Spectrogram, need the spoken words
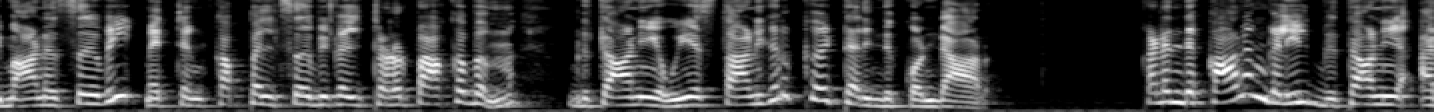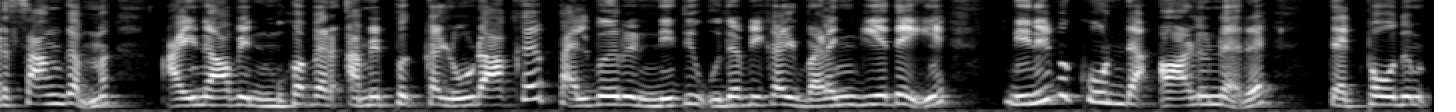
விமான சேவை மற்றும் கப்பல் சேவைகள் தொடர்பாகவும் பிரித்தானிய உயர்ஸ்தானிகர் கேட்டறிந்து கொண்டார். கடந்த காலங்களில் பிரித்தானிய அரசாங்கம் ஐநாவின் முகவர் அமைப்புகள் ஊடாக பல்வேறு நிதி உதவிகள் வழங்கியதை நினைவு கூர்ந்த ஆளுநர் தற்போதும்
